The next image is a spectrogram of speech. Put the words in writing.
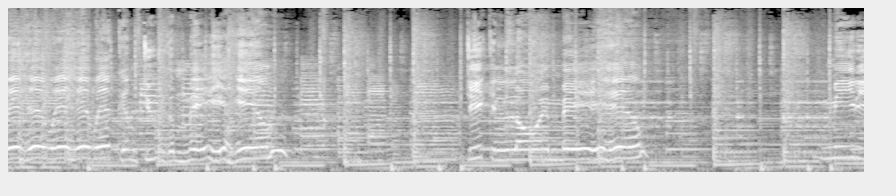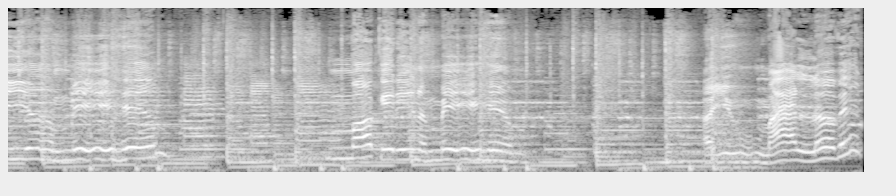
well, well, welcome to the mayhem. Dick and Loy mayhem. Media mayhem. Marketing a mayhem. You might love it,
